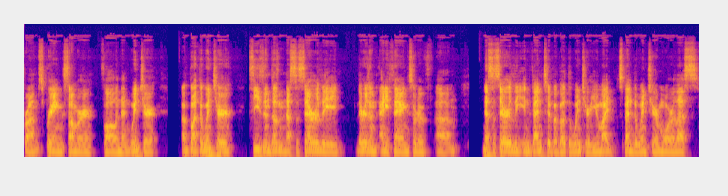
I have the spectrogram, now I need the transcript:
from spring, summer, fall, and then winter. Uh, but the winter season doesn't necessarily, there isn't anything sort of um, necessarily inventive about the winter. You might spend the winter more or less,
